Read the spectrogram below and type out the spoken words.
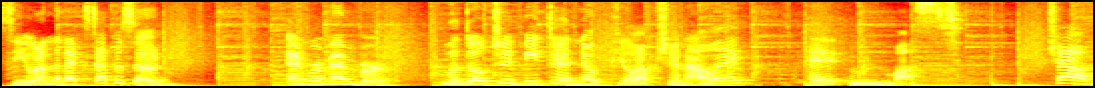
See you on the next episode. And remember, la dolce vita no più opzionale è un must. Ciao.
